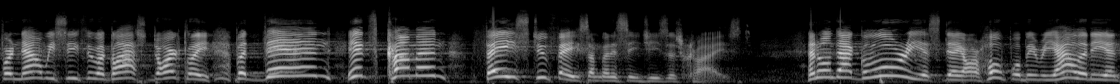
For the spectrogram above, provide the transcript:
for now we see through a glass darkly, but then it's coming face to face. I'm going to see Jesus Christ. And on that glorious day, our hope will be reality, and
